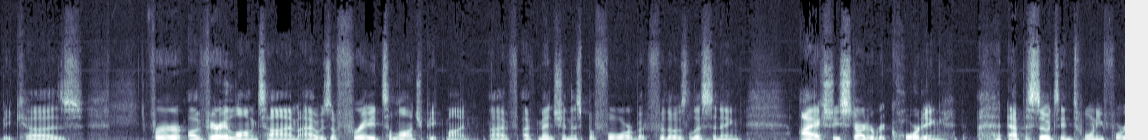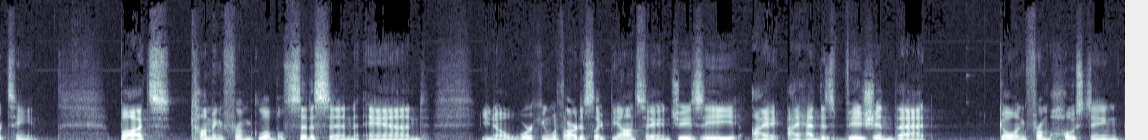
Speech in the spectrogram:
because for a very long time, I was afraid to launch Peak Mind. I've, I've mentioned this before, but for those listening, I actually started recording episodes in 2014. But coming from Global Citizen and you know working with artists like Beyonce and Jay Z, I, I had this vision that going from hosting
